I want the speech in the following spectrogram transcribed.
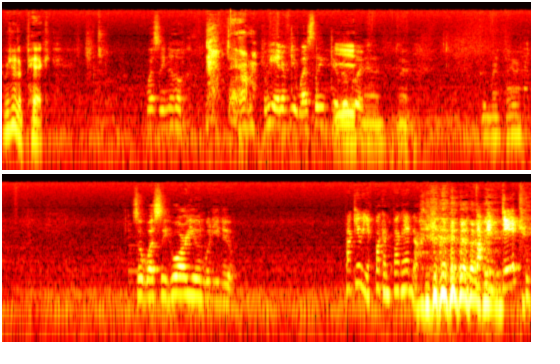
I wish I had a pick. Wesley, no. Damn. Can we interview Wesley? Here, Yeah. real quick. Good right there. So Wesley, who are you and what do you do? Fuck you, you fucking fuckhead. No. fucking dick.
